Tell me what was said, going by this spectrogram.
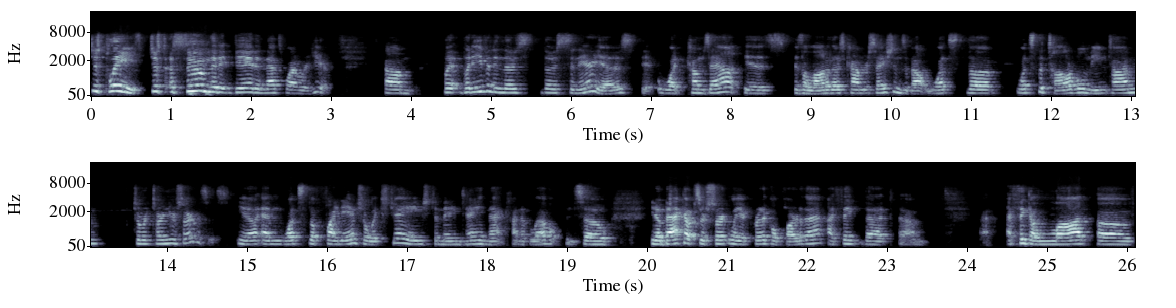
just please just assume that it did, and that's why we're here. Um, but but even in those those scenarios it, what comes out is is a lot of those conversations about what's the what's the tolerable mean time to return your services you know and what's the financial exchange to maintain that kind of level and so you know backups are certainly a critical part of that i think that um, i think a lot of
